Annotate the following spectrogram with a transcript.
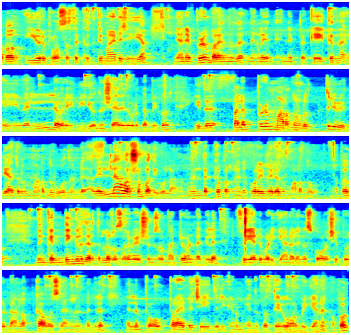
അപ്പം ഈ ഒരു പ്രോസസ്സ് കൃത്യമായിട്ട് ചെയ്യുക. ഞാൻ എപ്പോഴും പറയുന്നത് നിങ്ങൾ എന്നെ കേൾക്കുന്ന ഈ എല്ലാവരും ഈ വീഡിയോ ഒന്ന് ഷെയർ ചെയ്ത് കൊടുക്കുക. ബിക്കോസ് ഇത് പലപ്പോഴും മറന്നുകൊണ്ട് ഒത്തിരി വിദ്യാർത്ഥികൾ മറന്നു പോകുന്നുണ്ട്. അത് എല്ലാ വർഷവും പതിവുള്ളതാണ്. നമ്മൾ എന്തൊക്കെ പറഞ്ഞാലും കുറേ പേര് അത് മറന്നു പോകും. അപ്പം നിങ്ങൾക്ക് എന്തെങ്കിലും തരത്തിലുള്ള റിസർവേഷൻസോ മറ്റോ ഉണ്ടെങ്കിൽ ഫ്രീ ആയിട്ട് പഠിക്കാനോ അല്ലെങ്കിൽ സ്കോളർഷിപ്പ് കിട്ടാനുള്ള ഒക്കെ അവസരങ്ങളുണ്ടെങ്കിലും എല്ലാം പ്രോപ്പറായിട്ട് ചെയ്തിരിക്കണം എന്ന് പ്രത്യേകം ഓർമ്മിക്കുകയാണ്. അപ്പം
